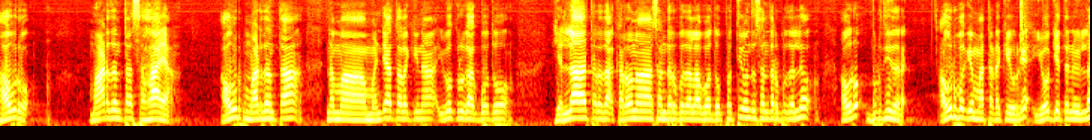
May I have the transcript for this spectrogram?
ಅವರು ಮಾಡಿದಂಥ ಸಹಾಯ ಅವ್ರು ಮಾಡಿದಂಥ ನಮ್ಮ ಮಂಡ್ಯ ತಾಲೂಕಿನ ಯುವಕರಿಗಾಗ್ಬೋದು, ಎಲ್ಲ ಥರದ ಕರೋನಾ ಸಂದರ್ಭದಲ್ಲಾಗ್ಬೋದು, ಪ್ರತಿಯೊಂದು ಸಂದರ್ಭದಲ್ಲೂ ಅವರು ದುಡ್ದಿದ್ದಾರೆ. ಅವ್ರ ಬಗ್ಗೆ ಮಾತಾಡೋಕ್ಕೆ ಇವ್ರಿಗೆ ಯೋಗ್ಯತೆಯೂ ಇಲ್ಲ,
